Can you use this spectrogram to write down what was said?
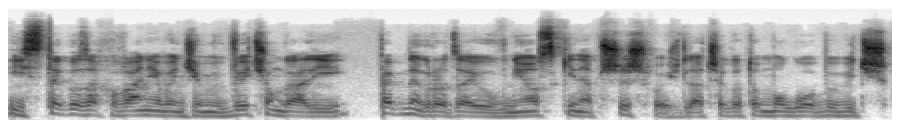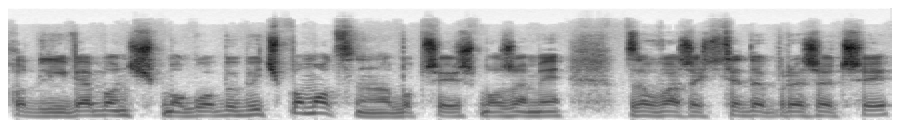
I z tego zachowania będziemy wyciągali pewnego rodzaju wnioski na przyszłość. Dlaczego to mogłoby być szkodliwe, bądź mogłoby być pomocne? No bo przecież możemy zauważyć te dobre rzeczy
